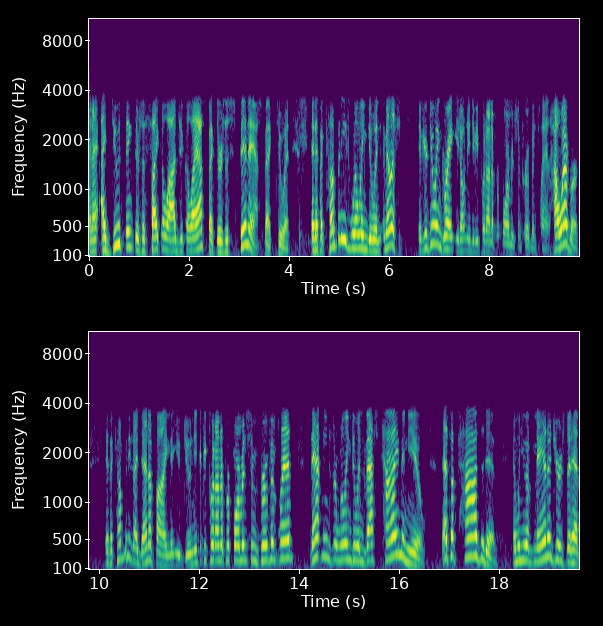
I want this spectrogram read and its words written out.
And I, I do think there's a psychological aspect. There's a spin aspect to it. And if a company's willing to, I mean, listen, if you're doing great, you don't need to be put on a performance improvement plan. However, if a company's identifying that you do need to be put on a performance improvement plan, that means they're willing to invest time in you. That's a positive. And when you have managers that have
